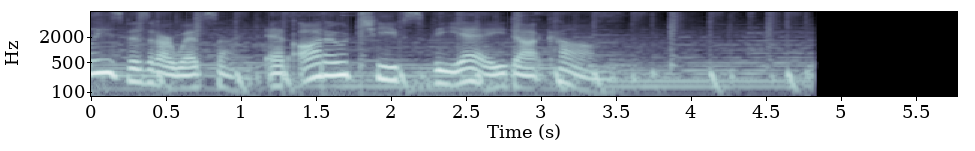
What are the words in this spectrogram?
Please visit our website at autochiefsva.com.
